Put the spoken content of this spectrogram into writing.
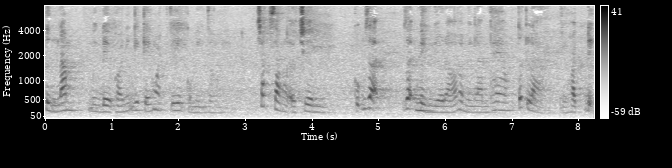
từng năm mình đều có những cái kế hoạch riêng của mình rồi. Chắc rằng ở trường cũng dạy dạy mình điều đó và mình làm theo, tức là phải hoạch định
